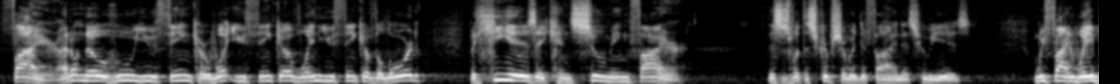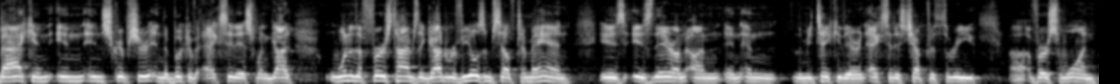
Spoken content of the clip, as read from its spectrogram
fire. I don't know who you think or what you think of when you think of the Lord, but He is a consuming fire. This is what the scripture would define as who He is. We find way back in, in, in Scripture, in the book of Exodus, when God, one of the first times that God reveals himself to man is, is there on, on and, and let me take you there in Exodus chapter 3, uh, verse 1.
